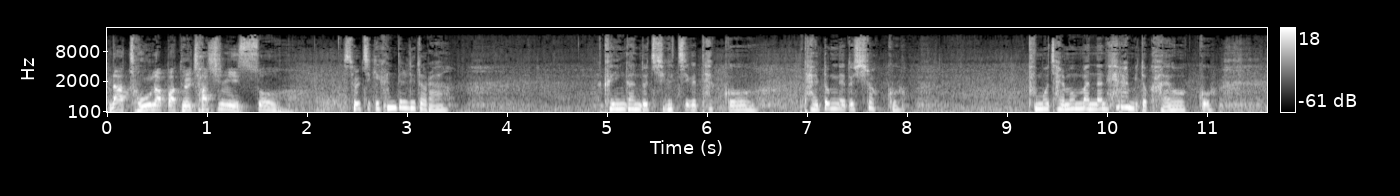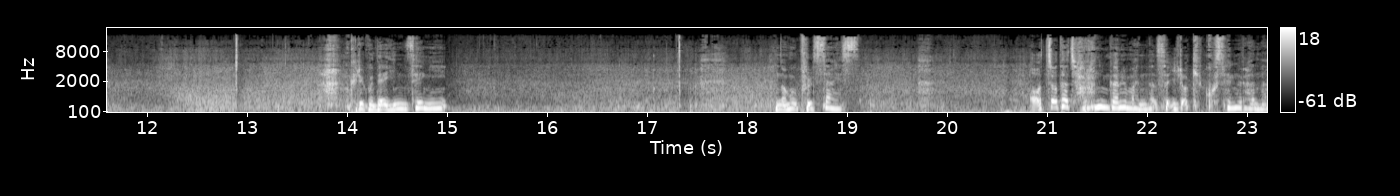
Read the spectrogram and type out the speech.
나 좋은 아빠 될 자신이 있어. 솔직히 흔들리더라. 그 인간도 지긋지긋했고 달동네도 싫었고 부모 잘못 만난 해람이도 가여웠고 그리고 내 인생이 너무 불쌍했어. 어쩌다 저런 인간을 만나서 이렇게 고생을 하나.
